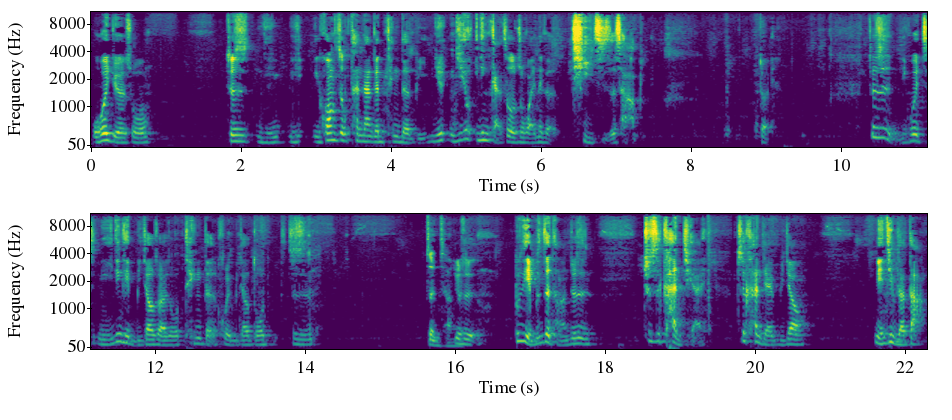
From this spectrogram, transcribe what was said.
我会觉得说，就是你你你光是用探探跟听的比，你你就一定感受出来那个气质的差别。对就是你会，你一定可以比较出来说，听的会比较多，就是正常，就是不是也不是正常，就是就是看起来，就看起来比较年纪比较大。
